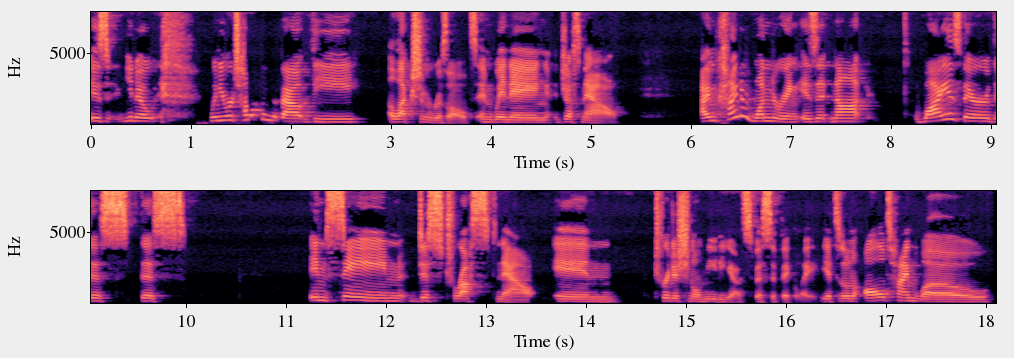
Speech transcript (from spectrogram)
is you know, when you were talking about the election results and winning just now, I'm kind of wondering, is it not? Why is there this this insane distrust now in traditional media specifically? It's at an all time low.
